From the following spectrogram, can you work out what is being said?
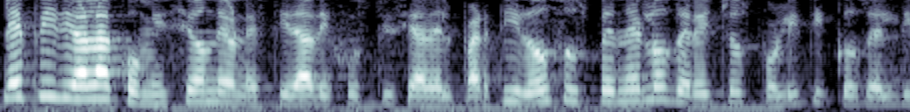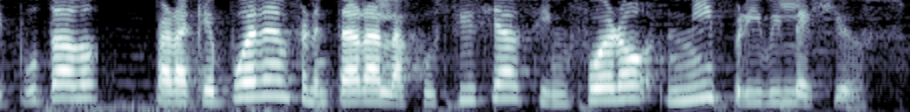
le pidió a la Comisión de Honestidad y Justicia del partido suspender los derechos políticos del diputado para que pueda enfrentar a la justicia sin fuero ni privilegios.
